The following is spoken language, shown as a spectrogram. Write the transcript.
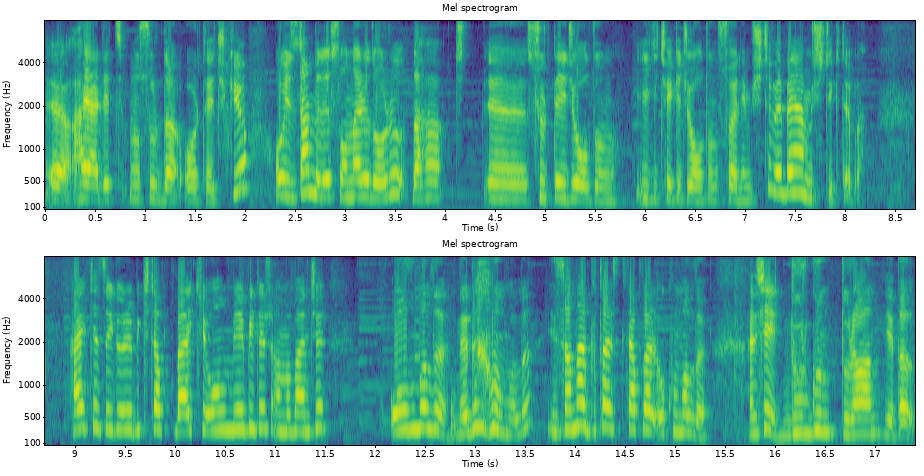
e, hayalet unsuru da ortaya çıkıyor. O yüzden böyle sonlara doğru daha e, sürükleyici olduğunu, ilgi çekici olduğunu söylemişti ve beğenmişti kitabı. Herkese göre bir kitap belki olmayabilir ama bence olmalı. Neden olmalı? İnsanlar bu tarz kitaplar okumalı. Hani şey durgun, duran ya da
